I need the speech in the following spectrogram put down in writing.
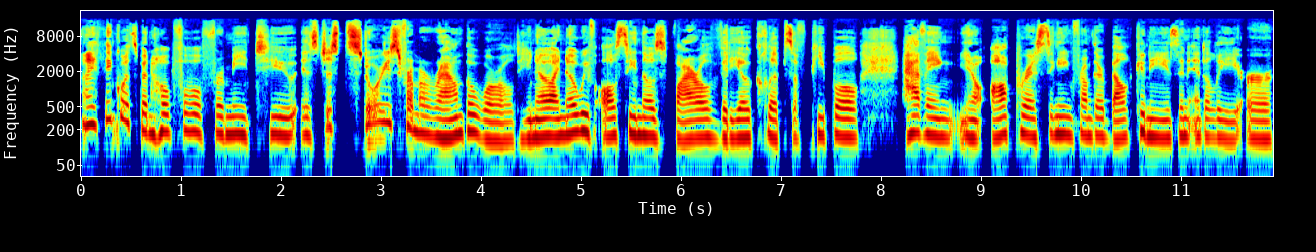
And I think what's been hopeful for me too is just stories from around the world. You know, I know we've all seen those viral video clips of people having, you know, opera singing from their balconies in Italy, or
